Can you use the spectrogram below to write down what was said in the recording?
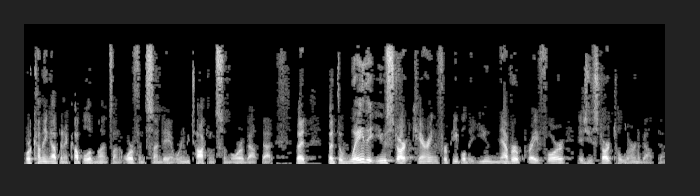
We're coming up in a couple of months on Orphan Sunday, and we're going to be talking some more about that. But, but the way that you start caring for people that you never pray for is you start to learn about them.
